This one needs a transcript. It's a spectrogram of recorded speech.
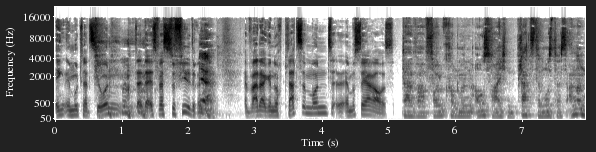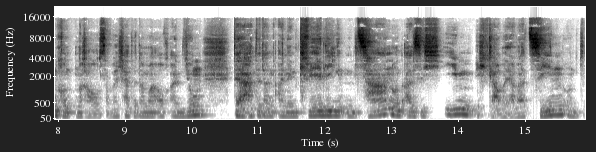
irgendeine Mutation, da, da ist was zu viel drin. Ja. War da genug Platz im Mund? Er musste ja raus. Da war vollkommen ausreichend Platz. Der musste aus anderen Gründen raus. Aber ich hatte da mal auch einen Jungen, der hatte dann einen querliegenden Zahn. Und als ich ihm, ich glaube, er war zehn und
